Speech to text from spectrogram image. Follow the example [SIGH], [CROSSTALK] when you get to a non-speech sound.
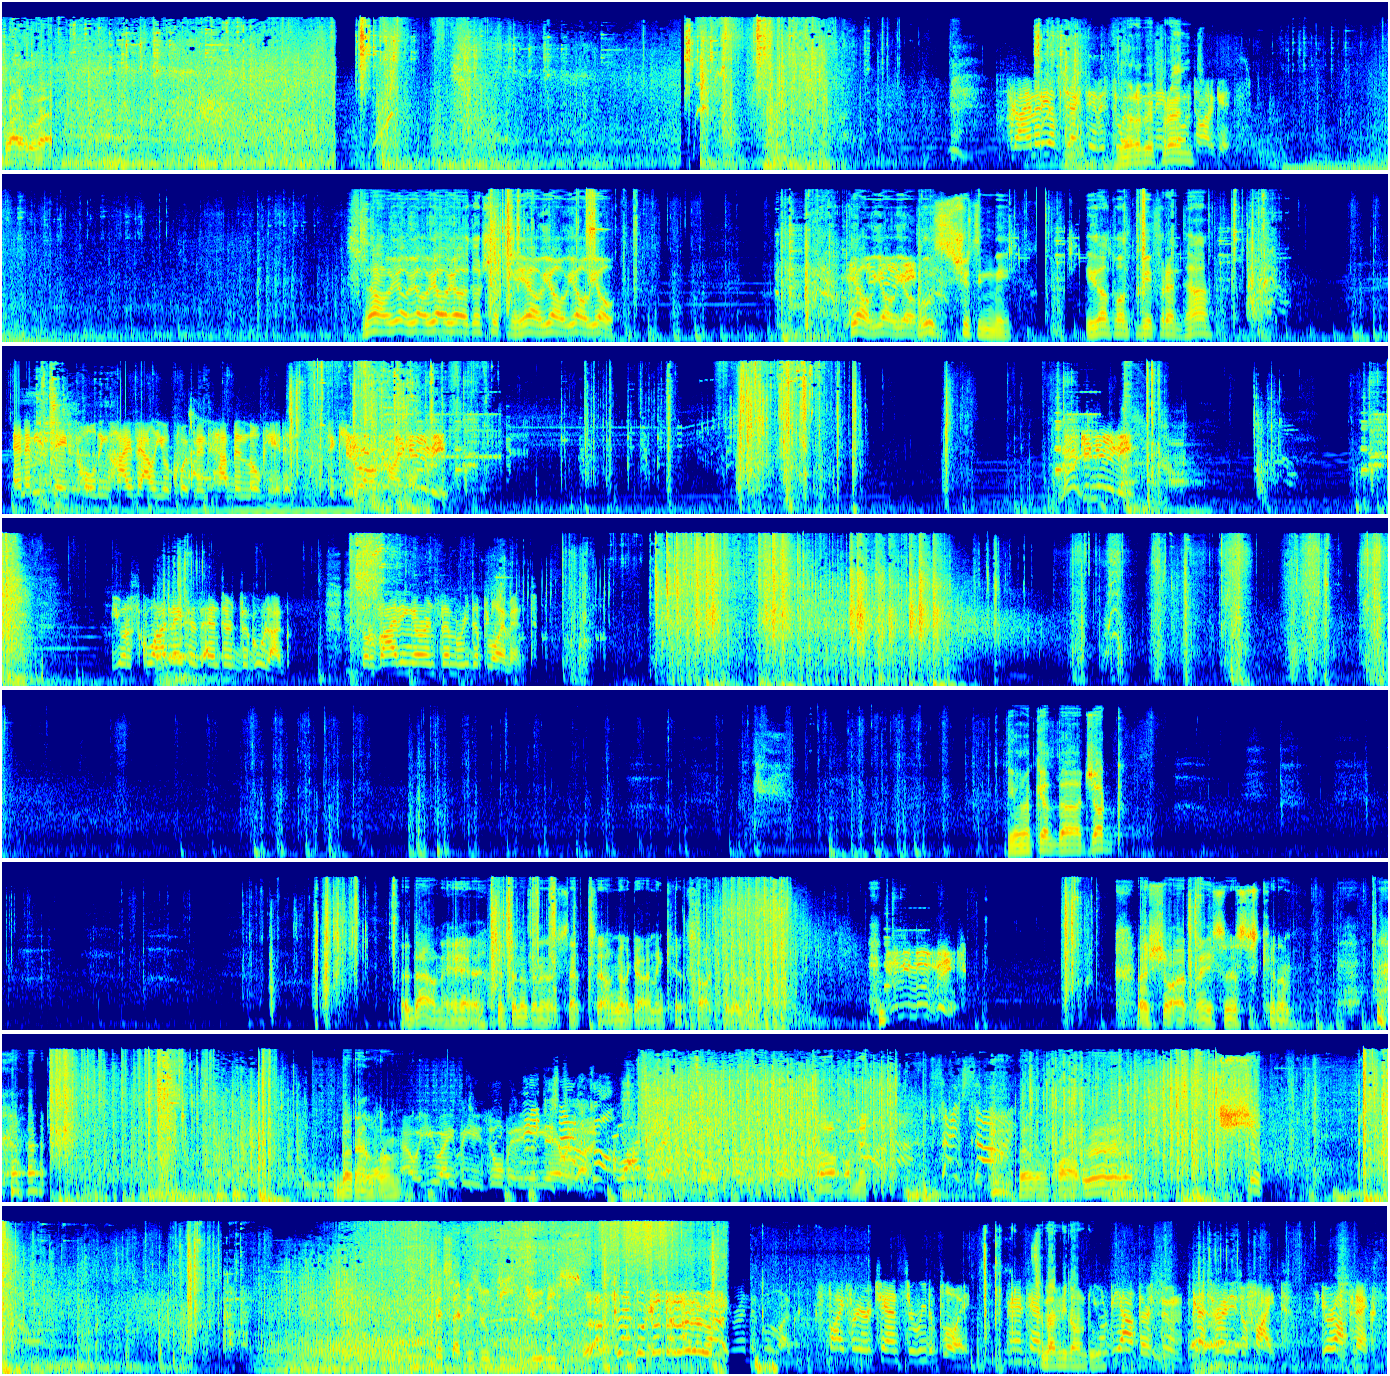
Fly with that. Primary objective is to You wanna be eliminate all friend? targets. Yo, yo, yo, yo, yo, don't shoot me. Yo, yo, yo, yo. Yo, yo, yo, who's shooting me? You don't want to be a friend, huh? Enemy safes holding high-value equipment have been located. Secure all contacts. enemy! Marking enemy! Your squad mate has entered the Gulag. Surviving earns them redeployment. You wanna kill the jug? They're down here. If they're not going to accept it, I'm going to go in and kill, start killing them. Enemy movement! They shot at me, so let's just kill them. [LAUGHS] down one. Uh, Our um, UAV is orbiting the area. Squad mate has completed full redeployment. Oh, on me. Safe side! Down one. Shit. Laisse les Audi, Audis. Looks like we got another one! You're in the Gulag. Fight for your chance to redeploy. Pay Ça m'a attention. mis dans le dos. You'll be out there soon. Get ready to fight. You're up next.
